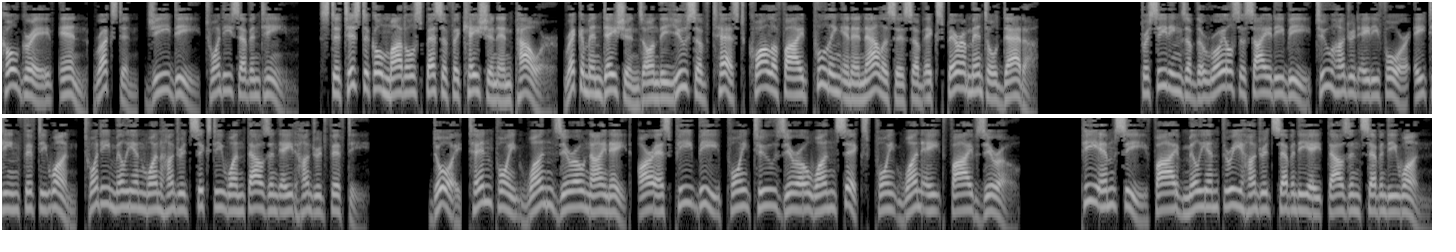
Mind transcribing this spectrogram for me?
Colegrave, N., Ruxton, G. D. 2017. Statistical Model Specification and Power, Recommendations on the Use of Test-Qualified Pooling in Analysis of Experimental Data. Proceedings of the Royal Society B 284 1851, 20161850 doi 10.1098 RSPB.2016.1850 PMC 5378071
